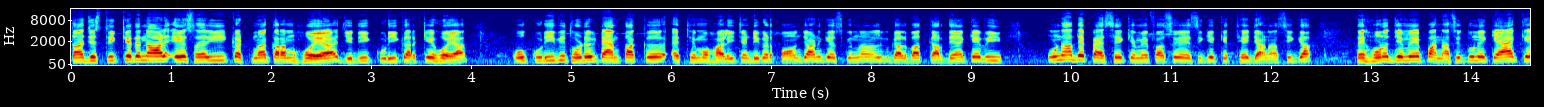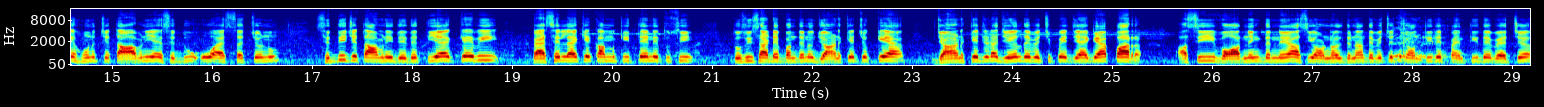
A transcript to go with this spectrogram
ਤਾਂ ਜਿਸ ਤਰੀਕੇ ਦੇ ਨਾਲ ਇਹ ਸਾਰੀ ਘਟਨਾਕ੍ਰਮ ਹੋਇਆ ਜਿਹਦੀ ਕੁੜੀ ਕਰਕੇ ਹੋਇਆ ਉਹ ਕੁੜੀ ਵੀ ਥੋੜੇ ਟਾਈਮ ਤੱਕ ਇੱਥੇ ਮੋਹਾਲੀ, ਚੰਡੀਗੜ੍ਹ ਪਹੁੰਚ ਜਾਣਗੇ। ਅਸੀਂ ਉਹਨਾਂ ਨਾਲ ਵੀ ਗੱਲਬਾਤ ਕਰਦੇ ਹਾਂ ਕਿ ਵੀ ਉਹਨਾਂ ਦੇ ਪੈਸੇ ਕਿਵੇਂ ਫਸੇ ਹੋਏ ਸੀਗੇ, ਕਿੱਥੇ ਜਾਣਾ ਸੀਗਾ। ਤੇ ਹੁਣ ਜਿਵੇਂ ਭਾਨਾ ਸਿੱਧੂ ਨੇ ਕਿਹਾ ਕਿ ਹੁਣ ਚੇਤਾਵਨੀ ਹੈ ਸਿੱਧੂ, ਉਹ ਐਸਐਚਓ ਨੂੰ ਸਿੱਧੀ ਚੇਤਾਵਨੀ ਦੇ ਦਿੱਤੀ ਹੈ ਕਿ ਵੀ ਪੈਸੇ ਲੈ ਕੇ ਕੰਮ ਕੀਤੇ ਨੇ ਤੁਸੀਂ। ਤੁਸੀਂ ਸਾਡੇ ਬੰਦੇ ਨੂੰ ਜਾਣ ਕੇ ਚੁੱਕਿਆ, ਜਾਣ ਕੇ ਜਿਹੜਾ ਜੇਲ੍ਹ ਦੇ ਵਿੱਚ ਭੇਜਿਆ ਗਿਆ। ਪਰ ਅਸੀਂ ਵਾਰਨਿੰਗ ਦਿੰਨੇ ਆ ਅਸੀਂ ਆਉਣ ਵਾਲੇ ਦਿਨਾਂ ਦੇ ਵਿੱਚ 34 ਤੇ 35 ਦੇ ਵਿੱਚ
